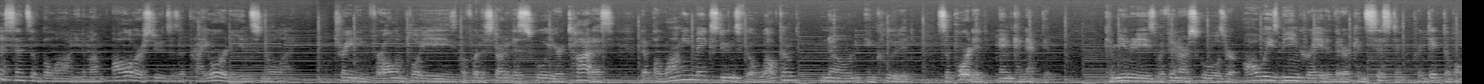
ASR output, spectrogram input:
a sense of belonging among all of our students is a priority in Snowline. Training for all employees before the start of this school year taught us that belonging makes students feel welcomed, known, included, supported, and connected. Communities within our schools are always being created that are consistent, predictable,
